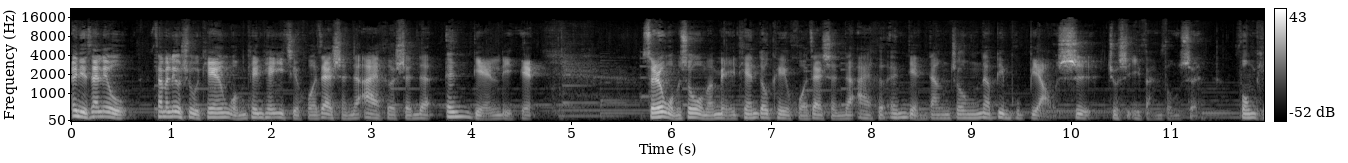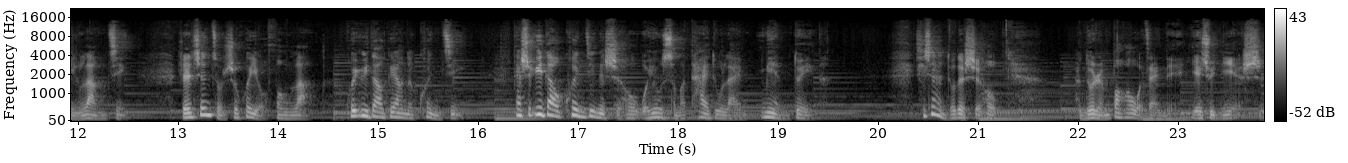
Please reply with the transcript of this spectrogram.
恩典三六五，三百六十五天，我们天天一起活在神的爱和神的恩典里面。虽然我们说我们每一天都可以活在神的爱和恩典当中，那并不表示就是一帆风顺、风平浪静。人生总是会有风浪，会遇到各样的困境。但是遇到困境的时候，我用什么态度来面对呢？其实很多的时候，很多人，包括我在内，也许你也是，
